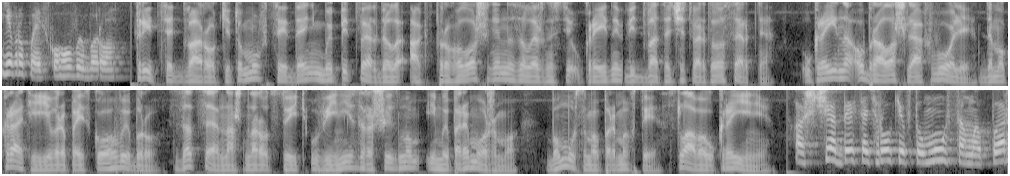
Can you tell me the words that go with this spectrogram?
європейського вибору. 32 роки тому в цей день ми підтвердили акт проголошення незалежності України від 24 серпня. Україна обрала шлях волі, демократії європейського вибору. За це наш народ стоїть у війні з рашизмом, і ми переможемо, бо мусимо перемогти. Слава Україні! А ще 10 років тому, саме 1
